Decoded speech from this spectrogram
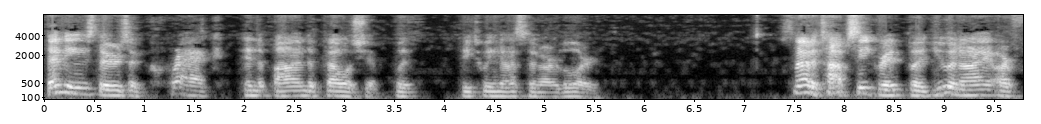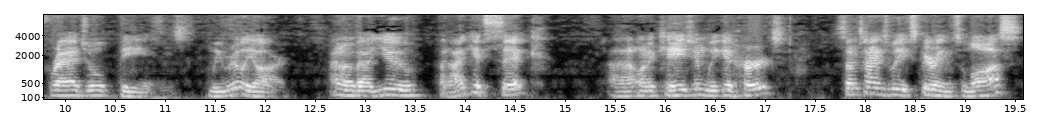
That means there's a crack in the bond of fellowship with between us and our Lord. It's not a top secret, but you and I are fragile beings. We really are. I don't know about you, but I get sick. Uh, on occasion, we get hurt. Sometimes we experience loss.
